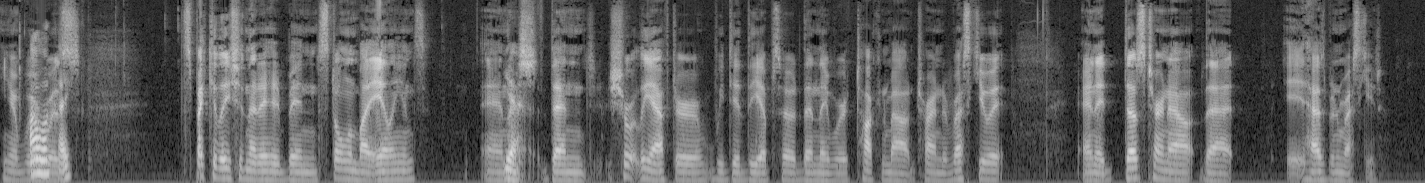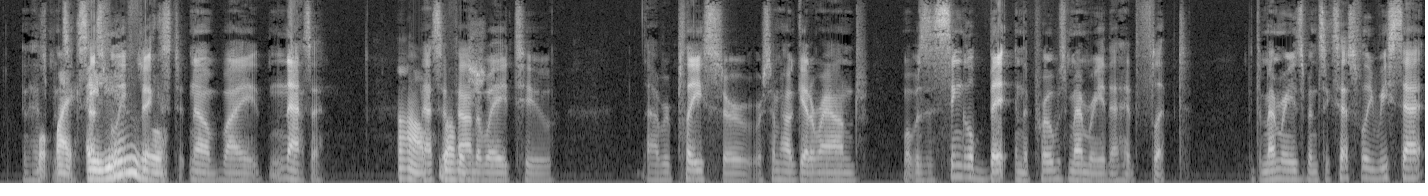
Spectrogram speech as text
You know, where Oh, it okay. was speculation that it had been stolen by aliens. And Yes. uh, then shortly after we did the episode, then they were talking about trying to rescue it. And it does turn out that it has been rescued. It has What, been successfully aliens, or- fixed. No, by NASA. Oh, NASA rubbish. found a way to uh, replace or, or somehow get around what was a single bit in the probe's memory that had flipped. But the memory has been successfully reset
